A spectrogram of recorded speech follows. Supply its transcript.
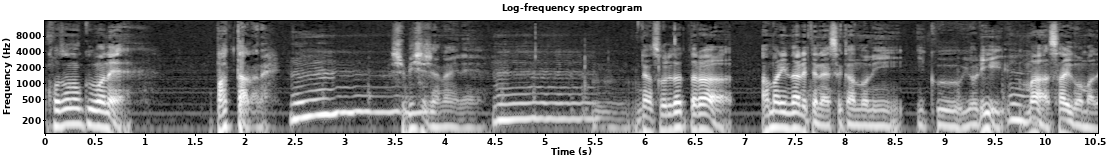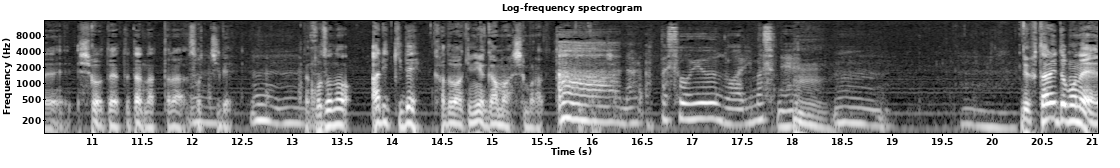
小園君はねバッターだね。うんうん。守備者じゃないね、うーん。だからそれだったらあまり慣れてないセカンドに行くより、うん。まあ最後までショートやってたんだったらそっちで、うんうん。小園ありきで門脇には我慢してもらったああ感なるやっぱりそういうのありますね。うん。うん。じで2人ともね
